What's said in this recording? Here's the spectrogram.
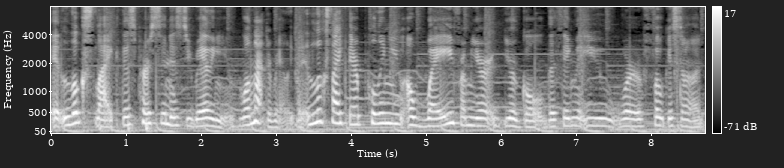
it looks like this person is derailing you. Well not derailing but it looks like they're pulling you away from your your goal the thing that you were focused on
